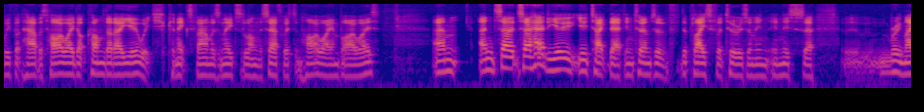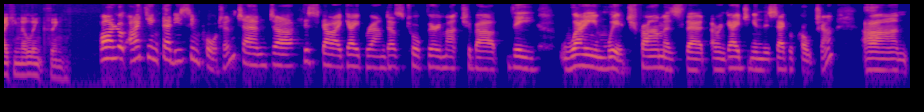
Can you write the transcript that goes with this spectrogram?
we've got harvesthighway.com.au, which connects farmers and eaters along the southwestern highway and byways. Um, and so, so how do you, you take that in terms of the place for tourism in in this uh, remaking the link thing? Oh, look, I think that is important. And uh, this guy, Gabe Brown, does talk very much about the way in which farmers that are engaging in this agriculture um,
